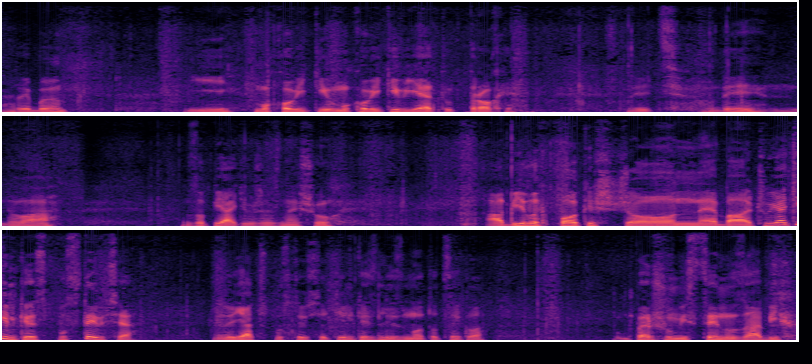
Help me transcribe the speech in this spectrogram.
гриби і моховиків. Моховиків є тут трохи. Дивіться, один, два, зо п'ять вже знайшов. А білих поки що не бачу. Я тільки спустився. Ну, Як спустився? Тільки зліз з мотоцикла. У першу місцину забіг.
